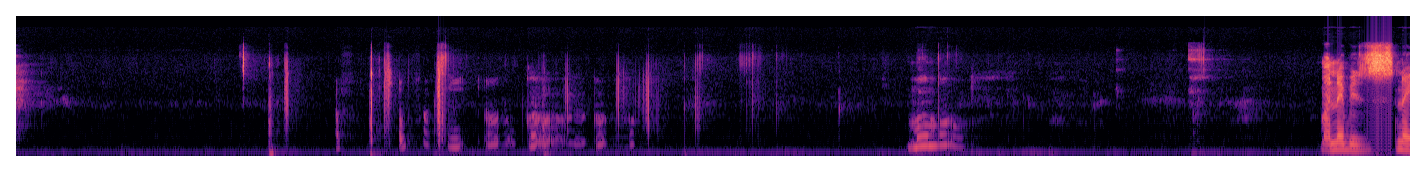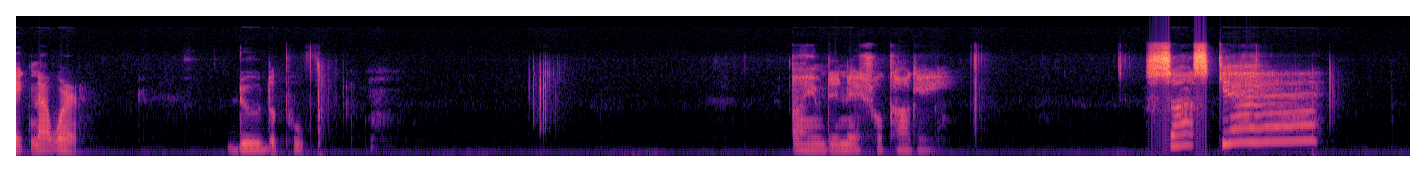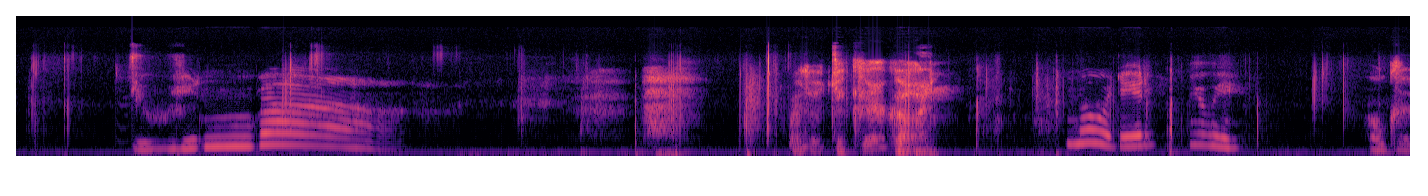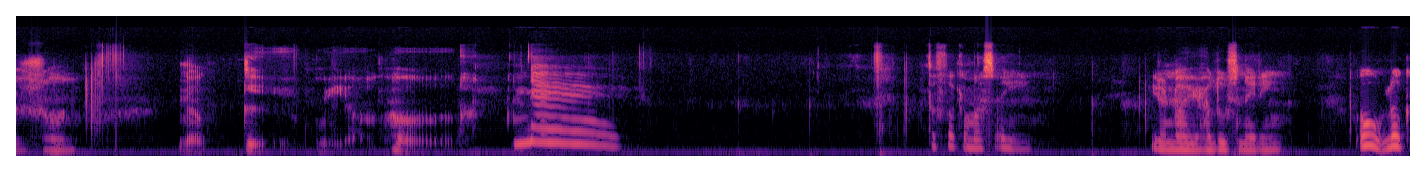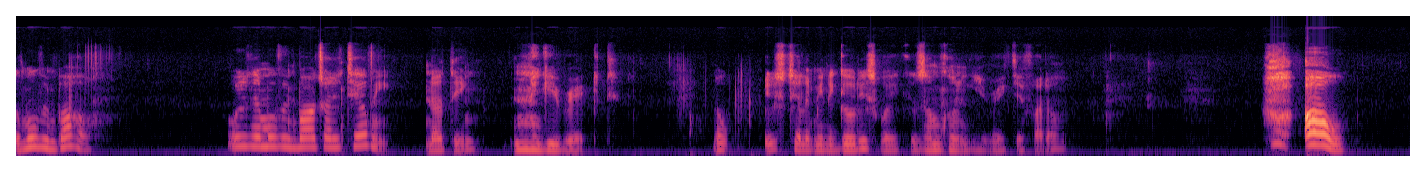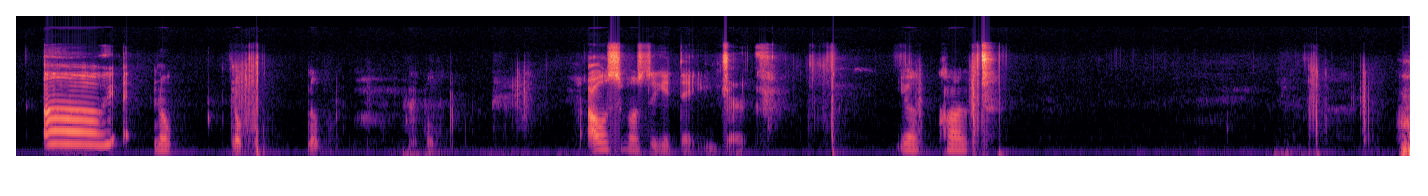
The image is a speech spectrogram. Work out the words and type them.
My name is Snake, not Worm. Do the poop. I am the next Hokage. Sasuke! Fusion Ra! Where's the tequila going? No, Daddy. Give me. Okay, son. Now give me a hug. No. What the fuck am I saying? You don't know you're hallucinating. Oh, look, a moving ball. What is that moving ball trying to tell me? Nothing. Get wrecked. Nope. It's telling me to go this way because I'm going to get wrecked if I don't. oh! Oh! He... Nope. Nope. Nope. Nope. I was supposed to get that, you jerk. You cunt.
